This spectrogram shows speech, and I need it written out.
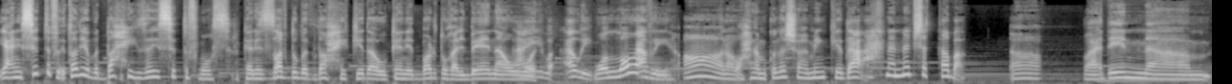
يعني الست في إيطاليا بتضحي زي الست في مصر. كانت برضه بتضحي كده وكانت برضه غلبانة و... أيوه قوي والله أوي. آه لو إحنا ما كناش فاهمين كده. ده إحنا نفس الطبق. آه. وبعدين آم،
